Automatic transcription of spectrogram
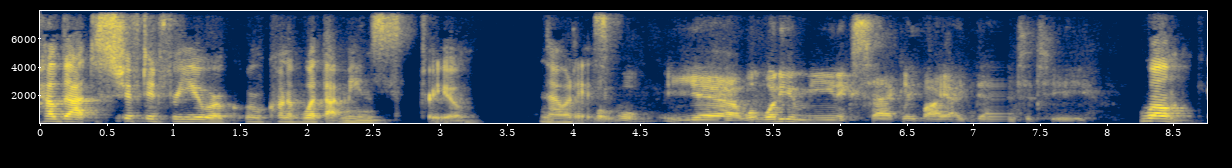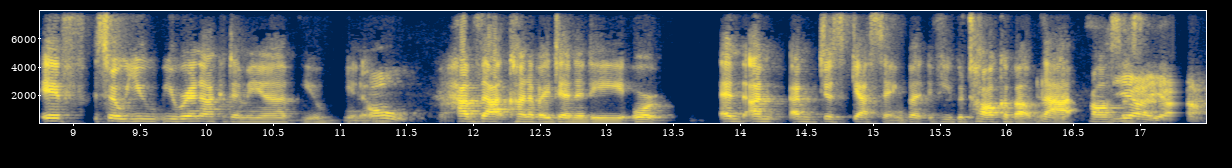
how that shifted for you or, or kind of what that means for you nowadays well, well, yeah what, what do you mean exactly by identity well if so you you were in academia you you know oh. have that kind of identity or and i'm i'm just guessing but if you could talk about yeah. that process yeah yeah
